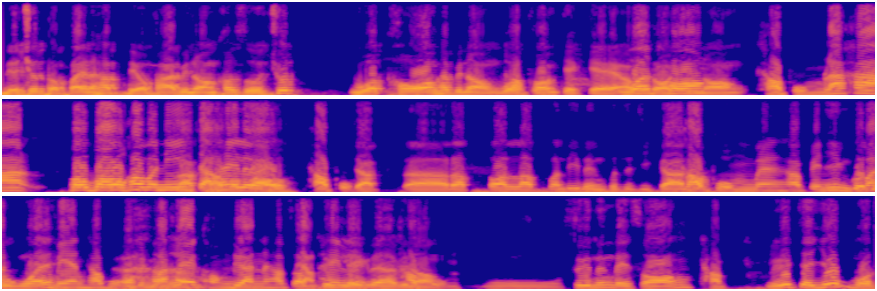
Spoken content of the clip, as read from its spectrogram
เดี๋ยวชุดต่อไปนะครับ เดี๋ยวพาพี่น้องเข้าสู่ชุดวัวท้องครับพี่น้องวัวท้องแก่ๆเอาไปรอวัวท้องพี่น้องครับผมราคาเบาๆครับวันนี้ราคาจัดให้เลยเบาครับผมจัดอ่ารับต้อนรับวันที่หนึ่งพฤศจิกายนครับผมแมนครับเป็นยิ่งกว่าถูกหวยแมนครับผมเป็นวันแรกของเดือนนะครับจัจัดดให้ให้เลเลยยเลยครับพี่น้องผมอู้ ซื้อหนึ่งได้สองครับ หรือจะยกหมด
